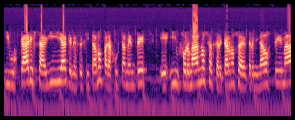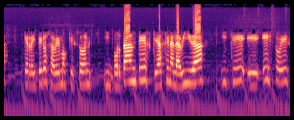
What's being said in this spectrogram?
y buscar esa guía que necesitamos para justamente eh, informarnos y acercarnos a determinados temas que reitero sabemos que son importantes, que hacen a la vida y que eh, esto es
